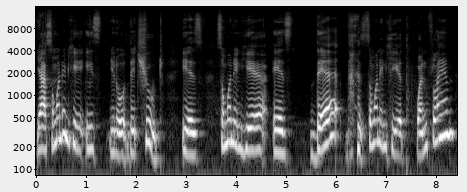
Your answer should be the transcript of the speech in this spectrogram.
Yeah someone in here is you know the truth is someone in here is there. Someone in here twin flame.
